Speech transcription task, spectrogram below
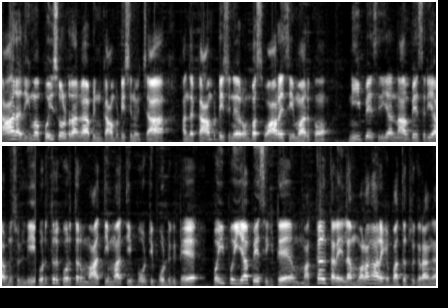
யார் அதிகமாக பொய் சொல்கிறாங்க அப்படின்னு காம்படிஷன் வச்சா அந்த காம்படிஷனே ரொம்ப சுவாரஸ்யமாக இருக்கும். நீ பேசுறியா நான் பேசுறியா அப்படின்னு சொல்லி ஒருத்தருக்கு ஒருத்தர் மாற்றி மாற்றி போட்டி போட்டுக்கிட்டு பொய் பொய்யா பேசிக்கிட்டு மக்கள் தலையில் மிளகா அரைக்க பார்த்துட்டு இருக்கிறாங்க.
